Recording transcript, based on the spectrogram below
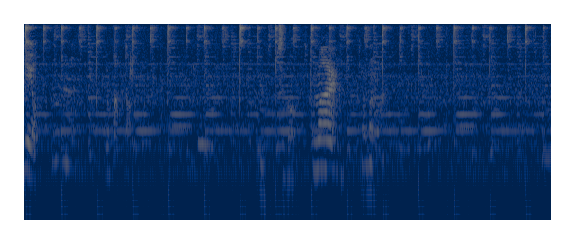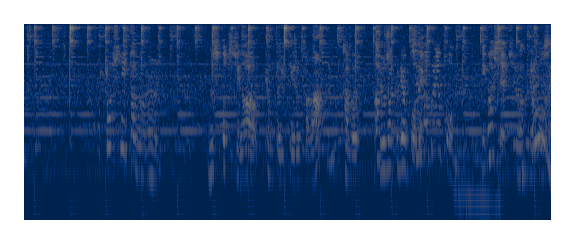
ー。同じよ。よかった。すごい。うまい今年多分息子たちが京都行けるかな？多分。修学旅行で。修学旅行。うん。いましたよ修学旅行。生。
